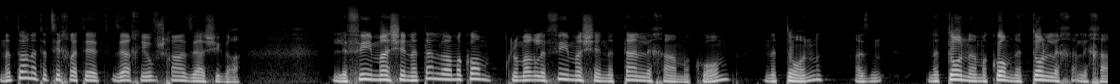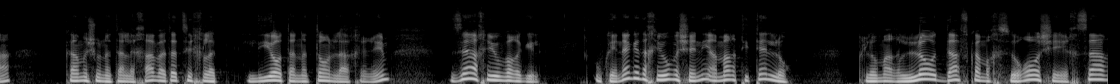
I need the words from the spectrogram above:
נתון אתה צריך לתת, זה החיוב שלך, זה השגרה. לפי מה שנתן לו המקום, כלומר לפי מה שנתן לך המקום, נתון, אז נתון המקום נתון לך, לך, כמה שהוא נתן לך, ואתה צריך להיות הנתון לאחרים, זה החיוב הרגיל. וכנגד החיוב השני אמר תיתן לו. כלומר, לא דווקא מחסורו שיחסר,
